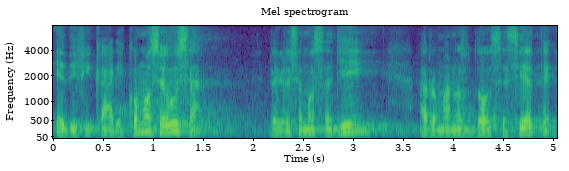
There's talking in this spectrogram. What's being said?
edificar. ¿Y cómo se usa? Regresemos allí a Romanos 12, 7.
